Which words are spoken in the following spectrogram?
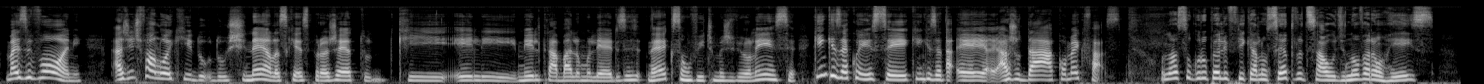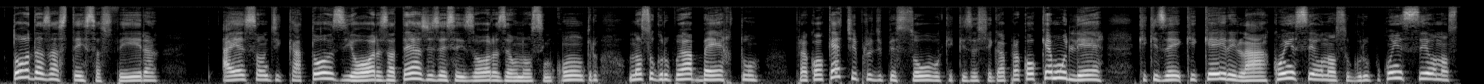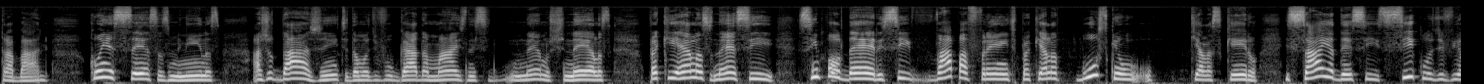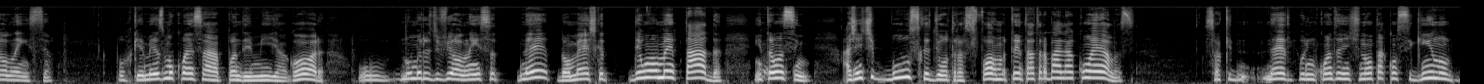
Mas Ivone, a gente falou aqui do, do Chinelas, que é esse projeto que ele nele trabalham mulheres, né, que são vítimas de violência. Quem quiser conhecer, quem quiser é, ajudar, como é que faz? O nosso grupo ele fica no Centro de Saúde Novo Arão Reis, todas as terças-feiras. Aí são de 14 horas até às 16 horas é o nosso encontro. O nosso grupo é aberto para qualquer tipo de pessoa que quiser chegar, para qualquer mulher que quiser que queira ir lá, conhecer o nosso grupo, conhecer o nosso trabalho, conhecer essas meninas, ajudar a gente, dar uma divulgada mais nesse, né, no chinelas, para que elas, né, se se empoderem, se vá para frente, para que elas busquem o, o que elas queiram e saia desse ciclo de violência. Porque mesmo com essa pandemia agora, o número de violência né, doméstica deu uma aumentada. Então, assim, a gente busca de outras formas tentar trabalhar com elas. Só que, né, por enquanto, a gente não está conseguindo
